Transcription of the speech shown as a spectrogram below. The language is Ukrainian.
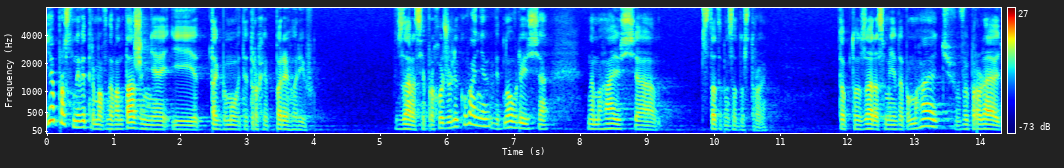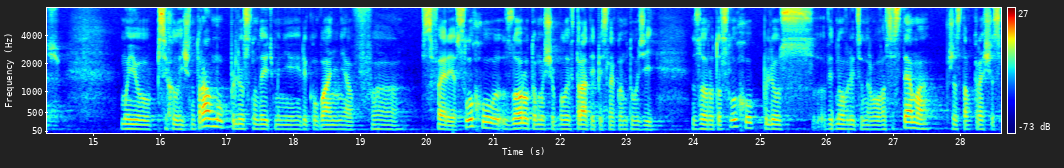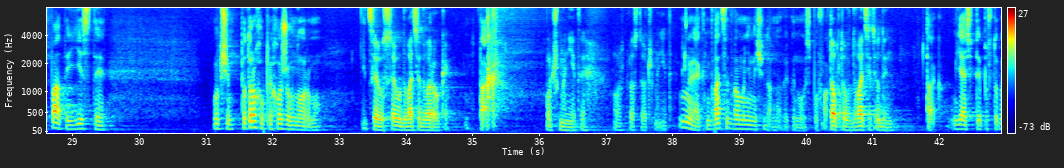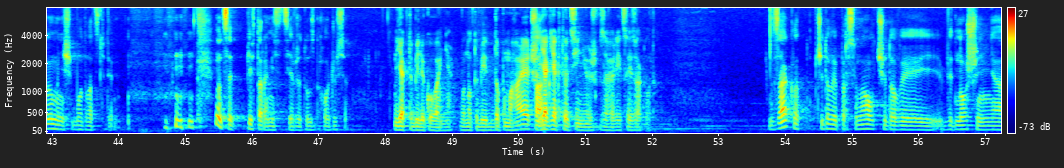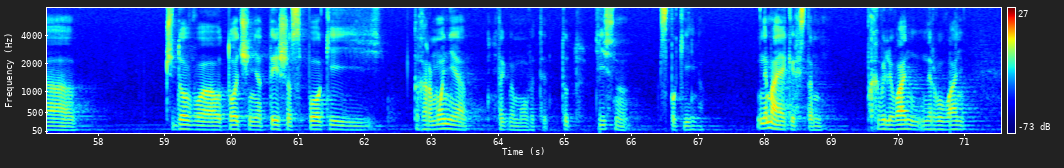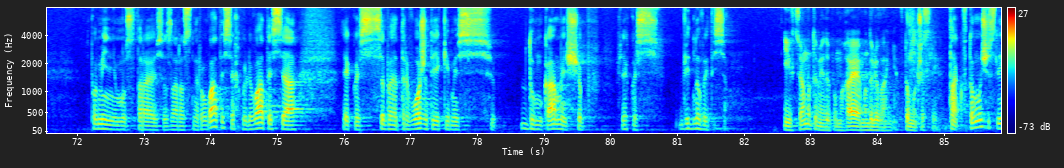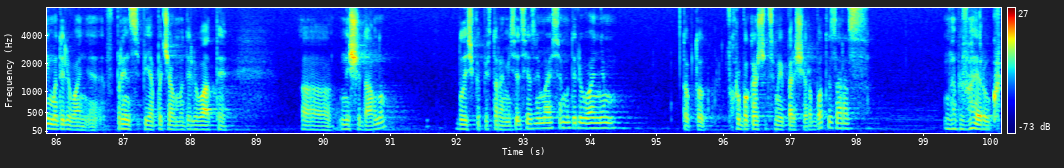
я просто не витримав навантаження і, так би мовити, трохи перегорів. Зараз я проходжу лікування, відновлююся, намагаюся стати назад до строю. Тобто зараз мені допомагають, виправляють мою психологічну травму, плюс надають мені лікування в е, сфері слуху, зору, тому що були втрати після контузій зору та слуху, плюс відновлюється нервова система, вже став краще спати, їсти. В общем, потроху приходжу в норму. І це усе у 22 роки. Так. Очманіти. Просто очманіти. Ну як, 22 мені нещодавно виконалось по факту. Тобто в 21. Так, я сюди поступив, мені ще було 21. ну, це півтора місяці я вже тут знаходжуся. Як тобі лікування? Воно тобі допомагає? Чи Так. як, як ти оцінюєш взагалі цей заклад? Заклад, чудовий персонал, чудове відношення, чудове оточення, тиша, спокій, гармонія, так би мовити. Тут дійсно спокійно. Немає якихось там хвилювань, нервувань. По мінімуму стараюся зараз нервуватися, хвилюватися, якось себе тривожити якимись думками, щоб якось відновитися. І в цьому тобі допомагає моделювання, в тому числі. Так, в тому числі і моделювання. В принципі, я почав моделювати е, нещодавно. Близько півтора місяця я займаюся моделюванням. Тобто, грубо кажучи, це мої перші роботи зараз. Набиваю руку.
